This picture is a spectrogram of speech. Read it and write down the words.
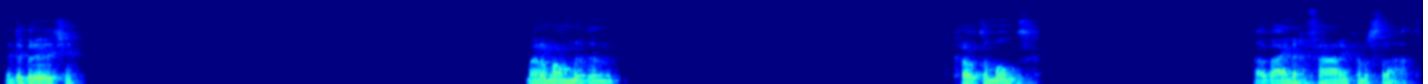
Met een brilletje. Maar een man met een grote mond, maar weinig ervaring van de straat.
